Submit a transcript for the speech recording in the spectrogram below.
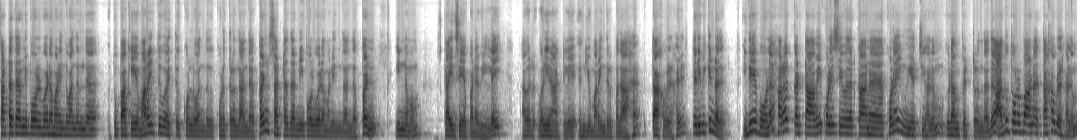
சட்டத்தரணி போல் வேடமடைந்து வந்திருந்த துப்பாக்கியை மறைத்து வைத்து கொண்டு வந்து கொடுத்திருந்த அந்த பெண் சட்டத்தரணி போல் வேடமடைந்த அந்த பெண் இன்னமும் கைது செய்யப்படவில்லை. அவர் வெளிநாட்டிலே எங்கேயும் மறைந்திருப்பதாக தகவல்கள் தெரிவிக்கின்றது. இதேபோல ஹரக்கட்டாவை கொலை செய்வதற்கான கொலை முயற்சிகளும் இடம்பெற்றிருந்தது. அது தொடர்பான தகவல்களும்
